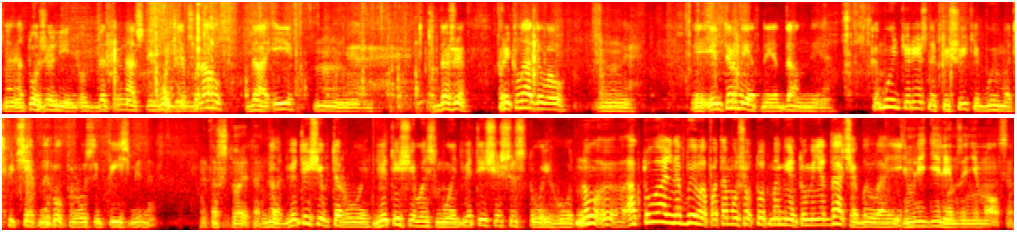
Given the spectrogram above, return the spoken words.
э, тоже лень, вот до 13 год я брал, да, и э, даже прикладывал э, интернетные данные. Кому интересно, пишите, будем отвечать на вопросы письменно. Это что это? Да, 2002, 2008, 2006 год. Ну, э, актуально было, потому что в тот момент у меня дача была, и Земледелием занимался.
